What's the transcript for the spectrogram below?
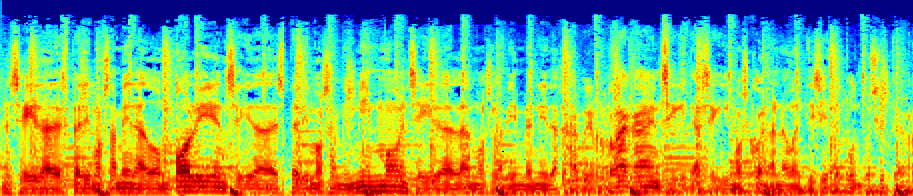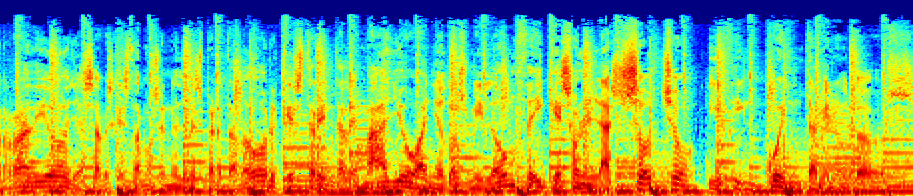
Enseguida despedimos también a Don Poli, enseguida despedimos a mí mismo, enseguida le damos la bienvenida a Javier Raga, enseguida seguimos con la 97.7 Radio, ya sabes que estamos en el despertador, que es 30 de mayo, año 2011 y que son las 8 y 50 minutos.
